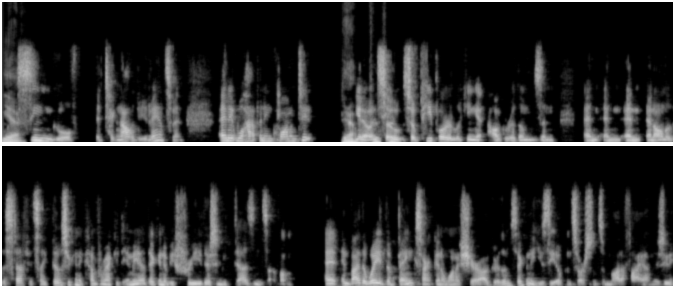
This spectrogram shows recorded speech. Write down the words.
Yeah. single technology advancement, and it will happen in quantum too yeah. you know and so sure. so people are looking at algorithms and and and and, and all of this stuff it's like those are going to come from academia they're going to be free there's going to be dozens of them and, and by the way the banks aren't going to want to share algorithms they're going to use the open source ones and modify them there's gonna,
